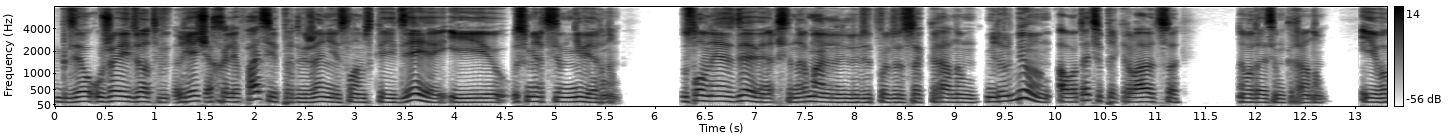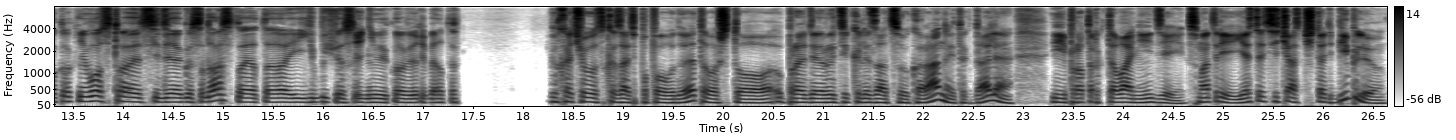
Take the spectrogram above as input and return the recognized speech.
где уже идет речь о халифате и продвижении исламской идеи и смерть всем неверным. Условно две версии. Нормальные люди пользуются Кораном миролюбивым, а вот эти прикрываются вот этим Кораном. И вокруг него строить идею государства — это ебучее средневековье, ребята. Хочу сказать по поводу этого, что про радикализацию Корана и так далее, и про трактование идей. Смотри, если сейчас читать Библию,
